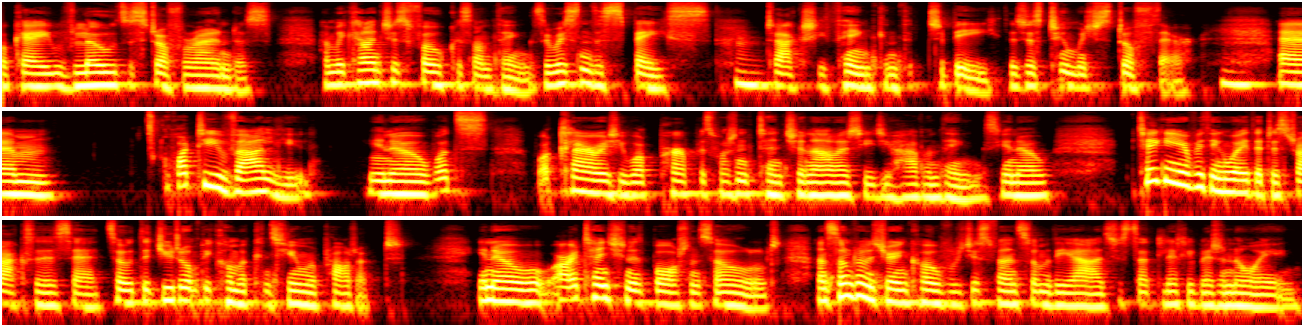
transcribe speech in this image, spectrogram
Okay, we've loads of stuff around us, and we can't just focus on things. There isn't the space to actually think and th- to be. There's just too much stuff there. Um, what do you value? You know, what's what clarity, what purpose, what intentionality do you have in things? You know, taking everything away that distracts, as I said, so that you don't become a consumer product you know, our attention is bought and sold. And sometimes during COVID, we just found some of the ads just that little bit annoying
